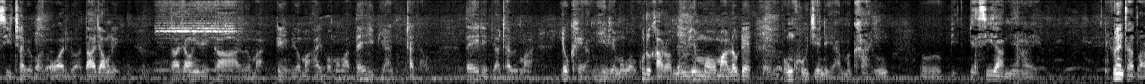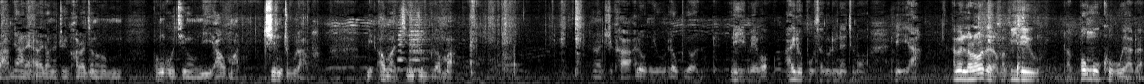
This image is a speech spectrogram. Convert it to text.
စီးထပ်ပြီးတော့မှဟောကဒီလိုအသားချောင်းတွေ သားကြောင်းကြီးတွေကာပြီးတော့မှတင်ပြီးတော့မှအဲ့ဒီပုံမှာမှတဲအိပ်ပြန်ထပ်တာပေါ့တဲအိပ်တွေပြန်ထပ်ပြီးမှလုတ်ခဲ့တာမြေပြင်မှာပေါ့အခုတစ်ခါတော့မြေပြင်ပေါ်မှာလုတ်တဲ့ဘုံခိုခြင်းတွေကမခိုင်ဘူးဟိုပျက်စီးတာများတယ်လွင့်ထွက်သွားတာများတယ်အဲ့ဒါကြောင့်ဒီခါတော့ကျွန်တော်တို့ဘုံခိုခြင်းကိုမြေအောက်မှာကျင်းတူးတာပါမြေအောက်မှာကျင်းတူးပြီးတော့မှအဲဒီခါအဲ့လိုမျိုးလုတ်ပြီးတော့နေမယ်ပေါ့အဲ့လိုပုံစံမျိုးလေးနဲ့ကျွန်တော်နေရအဲ့မဲ့လောလောဆယ်တော့မပြီးသေးဘူးဒါပုံမှုခိုဖို့ရအတွက်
